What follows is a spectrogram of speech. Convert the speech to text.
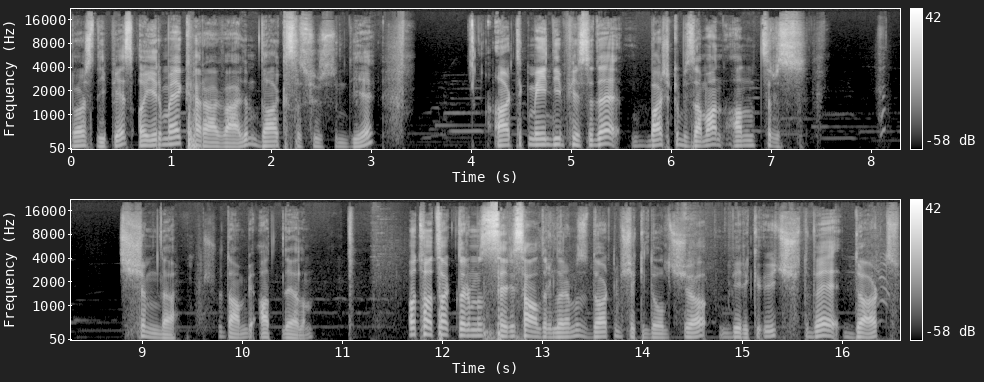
burst DPS. Ayırmaya karar verdim daha kısa sürsün diye. Artık main DPS'i de başka bir zaman anlatırız. Şimdi şuradan bir atlayalım. Oto ataklarımız, seri saldırılarımız dörtlü bir şekilde oluşuyor. 1, 2, 3 ve 4.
